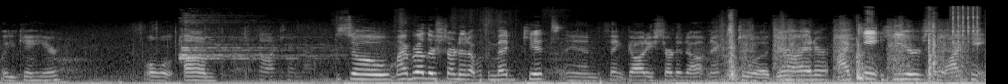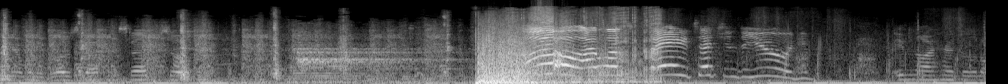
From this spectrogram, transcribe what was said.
Oh, you can't hear? Well, um, No, I cannot. so my brother started out with a med kit and thank God he started out next to a generator. I can't hear so I can't hear when he blows it up and stuff, so... I wasn't paying attention to you, and you. Even though I heard the little.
